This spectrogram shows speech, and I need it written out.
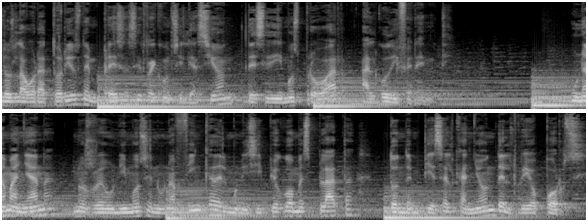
los laboratorios de empresas y reconciliación decidimos probar algo diferente. Una mañana nos reunimos en una finca del municipio Gómez Plata donde empieza el cañón del río Porce.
